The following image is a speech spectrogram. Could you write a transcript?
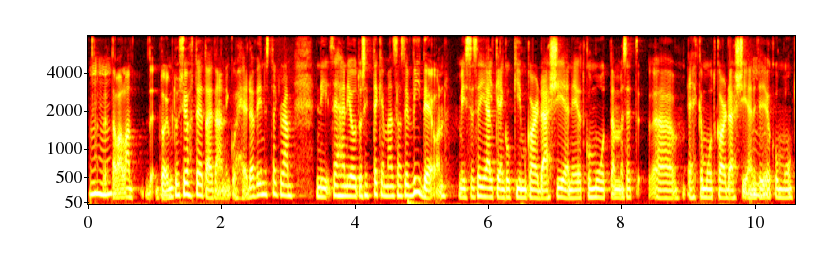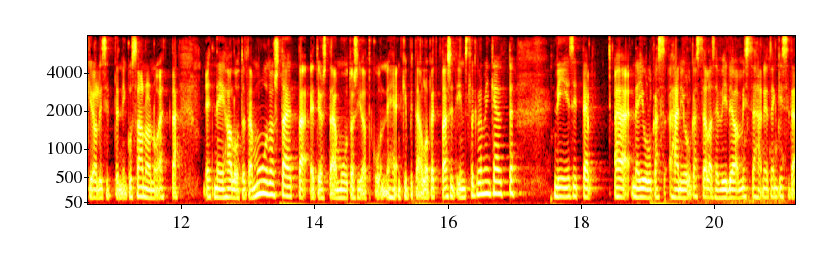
mm-hmm. tavallaan toimitusjohtaja tai tämä niin kuin head of Instagram, niin sehän joutui sitten tekemään sellaisen videon, missä sen jälkeen kun Kim Kardashian ja jotkut muut tämmöiset, äh, ehkä muut Kardashianit mm. ja joku muukin oli sitten niin kuin sanonut, että, että ne ei halua tätä muutosta, että, että jos tämä muutos jatkuu, niin heidänkin pitää lopettaa sitten Instagramin käyttö. Niin sitten ne julkaisi, hän julkaisi sellaisen videon, missä hän jotenkin sitä,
